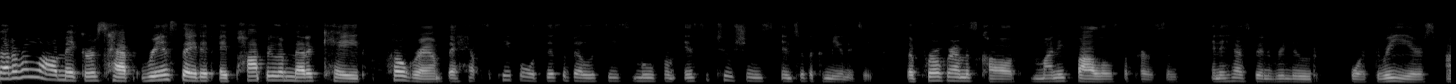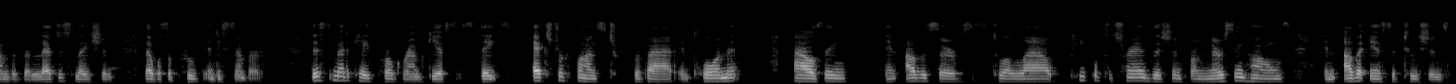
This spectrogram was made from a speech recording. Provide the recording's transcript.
Federal lawmakers have reinstated a popular Medicaid program that helps people with disabilities move from institutions into the community. The program is called Money Follows the Person, and it has been renewed for three years under the legislation that was approved in December. This Medicaid program gives states extra funds to provide employment, housing, and other services to allow people to transition from nursing homes and other institutions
